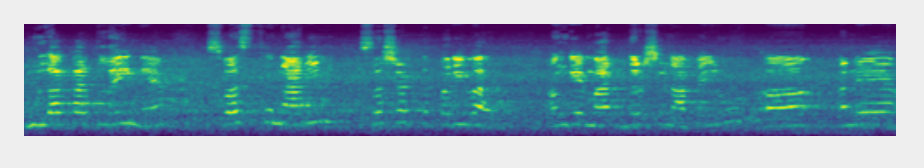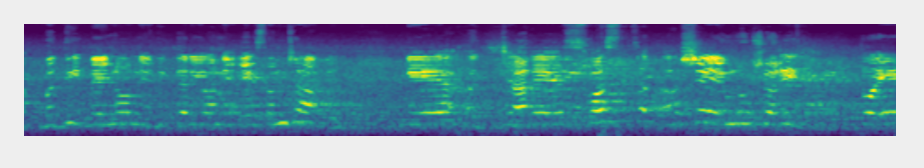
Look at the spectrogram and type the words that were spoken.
મુલાકાત લઈને સ્વસ્થ નારી, સશક્ત પરિવાર અંગે માર્ગદર્શન આપેલું અને બધી બહેનોને, દીકરીઓને એ સમજાવે કે જ્યારે સ્વસ્થ હશે એમનું શરીર, તો એ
